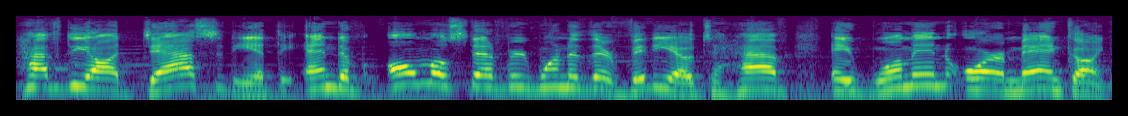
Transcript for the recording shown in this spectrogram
have the audacity at the end of almost every one of their video to have a woman or a man going,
